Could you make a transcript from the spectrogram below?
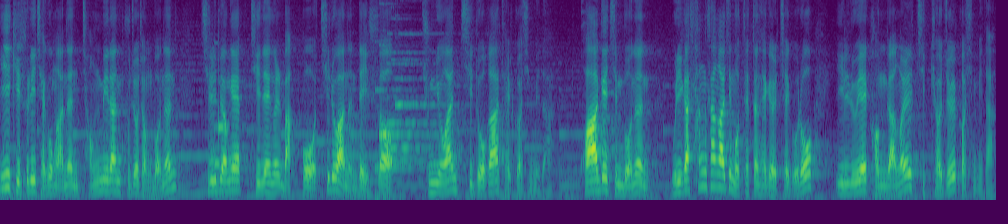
이 기술이 제공하는 정밀한 구조 정보는 질병의 진행을 막고 치료하는 데 있어 중요한 지도가 될 것입니다. 과학의 진보는 우리가 상상하지 못했던 해결책으로 인류의 건강을 지켜줄 것입니다.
